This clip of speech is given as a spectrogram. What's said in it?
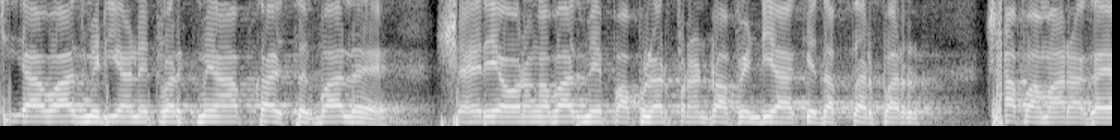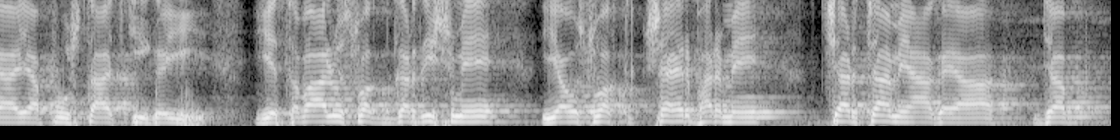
की आवाज़ मीडिया नेटवर्क में आपका इस्तकबाल है। शहर औरंगाबाद में पॉपुलर फ्रंट ऑफ़ इंडिया के दफ्तर पर छापा मारा गया या पूछताछ की गई। ये सवाल उस वक्त गर्दिश में या उस वक्त शहर भर में चर्चा में आ गया, जब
